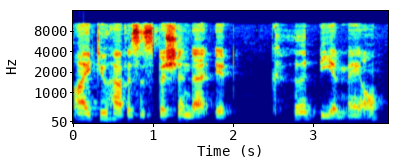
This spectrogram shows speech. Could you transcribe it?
I do have a suspicion that it could be a male.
